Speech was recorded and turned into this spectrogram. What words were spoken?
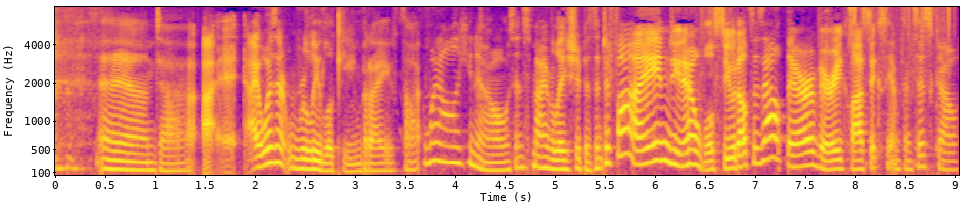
and uh, I, I wasn't really looking, but I thought, well, you know, since my relationship isn't defined, you know, we'll see what else is out there. Very classic San Francisco.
